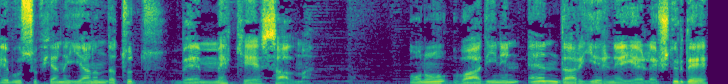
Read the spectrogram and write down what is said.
Ebu Sufyan'ı yanında tut ve Mekke'ye salma. Onu vadinin en dar yerine yerleştir de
